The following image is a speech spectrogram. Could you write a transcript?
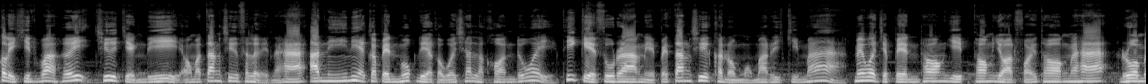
ก็เลยคิดว่าเฮ้ย ชื่อเจ๋งดีเอามาตั้งชื่อเฉลยนะฮะ อันนี้เนี่ยก็เป็นมุกเดียวกับเวอร์ชันละครด้วย ที่เกศสุรางเนี่ยไปตั้งชื่อขนมของมาริกิมาไม่ว่าจะเป็นทองหยิบทองหยอดฝอยทองนะฮะรวมไป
